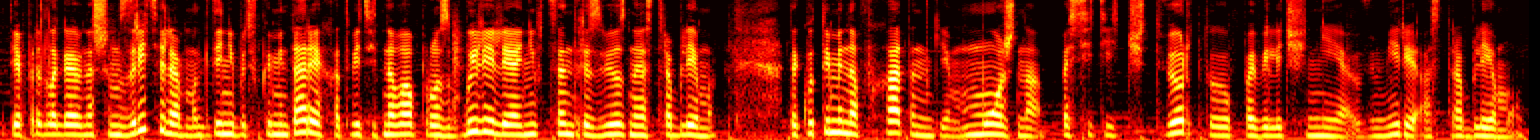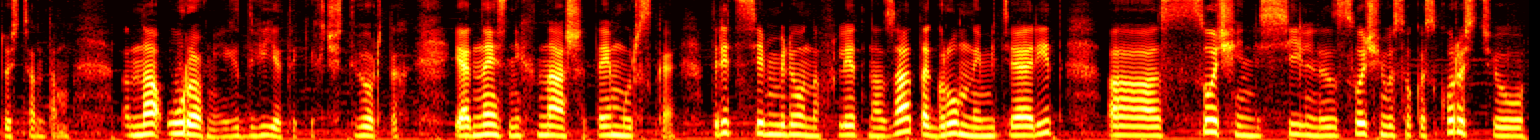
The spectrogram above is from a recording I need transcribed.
Вот я предлагаю нашим зрителям где-нибудь в комментариях ответить на вопрос, были ли они в центре звездной астроблемы. Так вот, именно в Хаттинге можно посетить четвертую по величине в мире астроблему. То есть она там на уровне, их две таких четвертых. И одна из них наша, Таймырская. 37 миллионов лет назад огромный метеорит а, с очень сильной, с очень высокой скоростью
